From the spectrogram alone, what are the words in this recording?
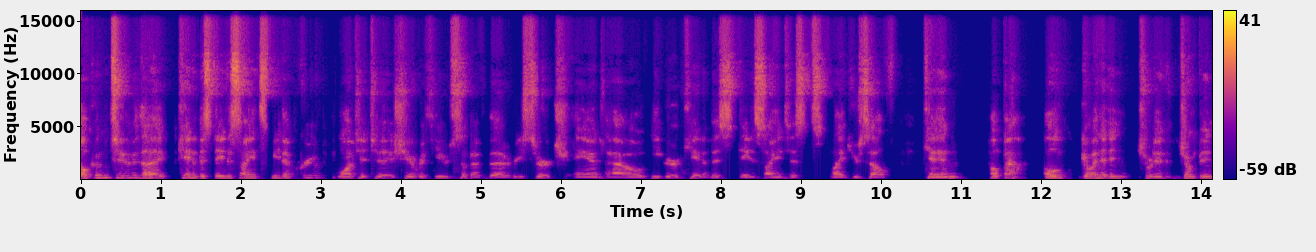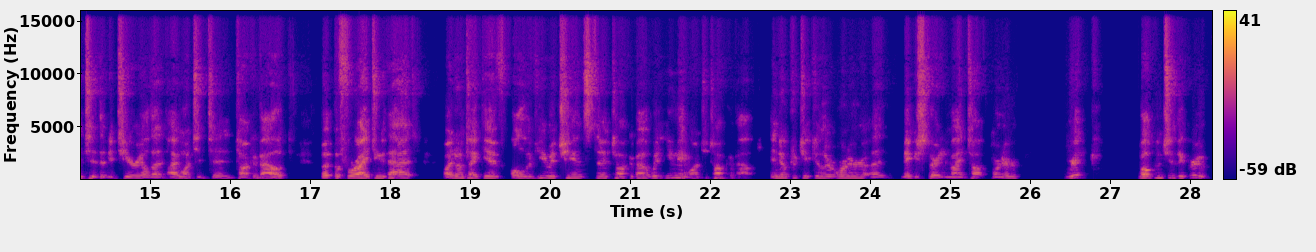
Welcome to the Cannabis Data Science Meetup Group. Wanted to share with you some of the research and how eager cannabis data scientists like yourself can help out. I'll go ahead and sort of jump into the material that I wanted to talk about. But before I do that, why don't I give all of you a chance to talk about what you may want to talk about? In no particular order, uh, maybe start in my top corner. Rick, welcome to the group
